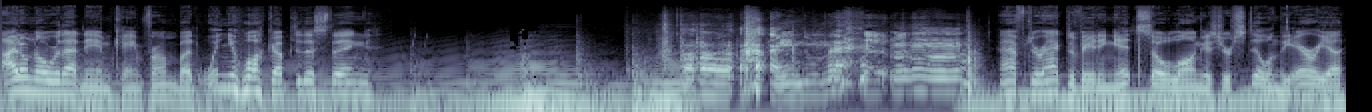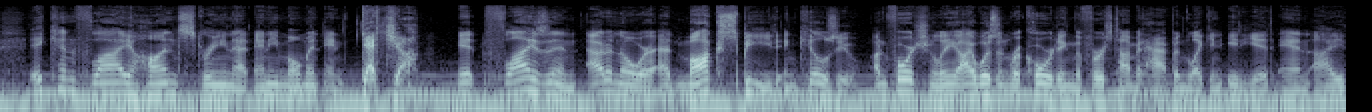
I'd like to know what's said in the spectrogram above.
I don't know where that name came from, but when you walk up to this thing. Uh-uh, I ain't doing that. Uh-uh. After activating it, so long as you're still in the area, it can fly on screen at any moment and get ya. It flies in out of nowhere at Mach speed and kills you. Unfortunately, I wasn't recording the first time it happened like an idiot, and I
